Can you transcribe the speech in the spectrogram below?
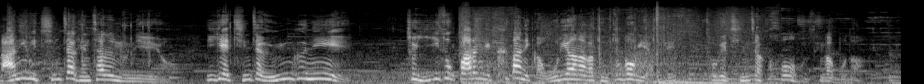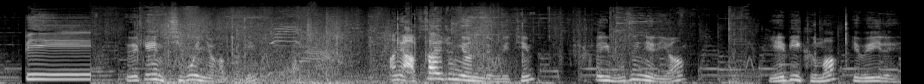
난임이 진짜 괜찮은 룬이에요 이게 진짜 은근히 저 이속 빠른 게 크다니까 오리아나 같은 뚜벅이한테 저게 진짜 커 생각보다 삐. 왜 게임 지고 있냐 갑자기? 아니 압살 중이었는데 우리 팀? 야, 이게 무슨 일이야? 예비 금화? 얘 왜 이래?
